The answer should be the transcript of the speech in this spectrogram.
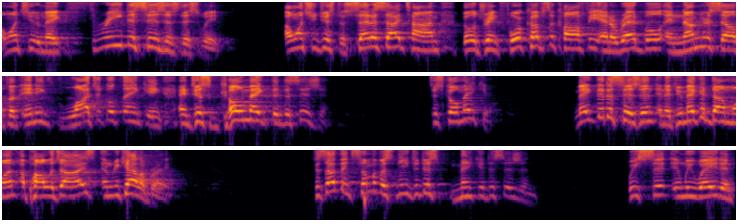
I want you to make three decisions this week. I want you just to set aside time, go drink four cups of coffee and a Red Bull and numb yourself of any logical thinking and just go make the decision. Just go make it. Make the decision, and if you make a dumb one, apologize and recalibrate. Because I think some of us need to just make a decision. We sit and we wait, and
